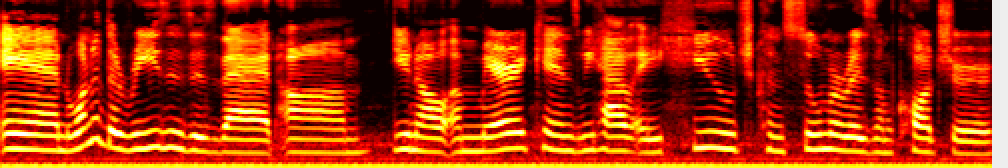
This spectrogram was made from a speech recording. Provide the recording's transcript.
and one of the reasons is that, um, you know, Americans, we have a huge consumerism culture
